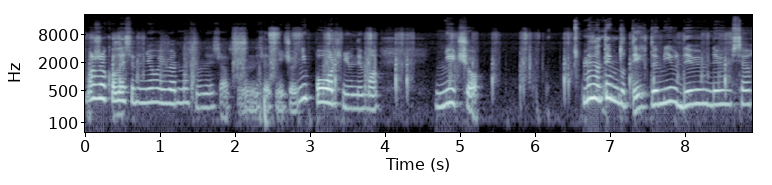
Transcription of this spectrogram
Може, колись я до нього і вернусь, але не зараз. Мене зараз нічого. Ні поршнів нема. Нічого. Ми летимо до тих домів, дивим, дивимося.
